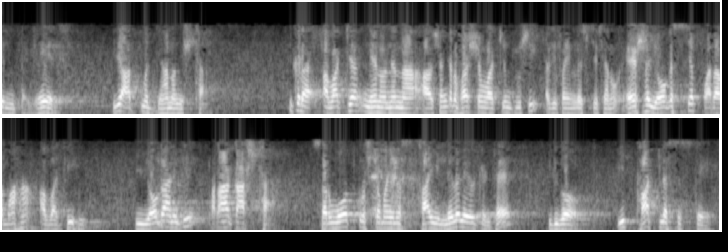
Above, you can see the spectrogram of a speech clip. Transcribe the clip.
చింతయే ఇది ఆత్మజ్ఞాననిష్ట. ఇక్కడ ఆ వాక్యం నేను నిన్న ఆ శంకర భాష్యం వాక్యం చూసి అది ఫైనలైజ్ చేశాను. ఏష యోగస్య పరమ అవధి. ఈ యోగానికి పరాకాష్ఠ. సర్వోత్కృష్టమైన స్థాయి లెవెల్ ఏమిటంటే ఇదిగో ఈ థాట్లెస్ స్టేట్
